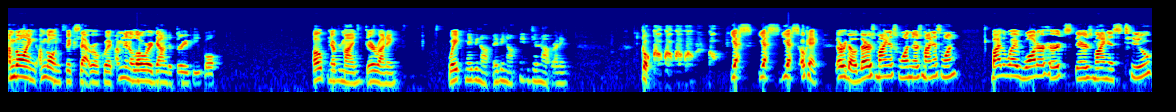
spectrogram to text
I'm going, I'm going to fix that real quick. I'm going to lower it down to three people. Oh, never mind. They're running. Wait, maybe not. Maybe not. Maybe they're not running. Go, go, go, go, go, go. Yes, yes, yes. Okay, there we go. There's minus one. There's minus one. By the way, water hurts. There's minus two.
